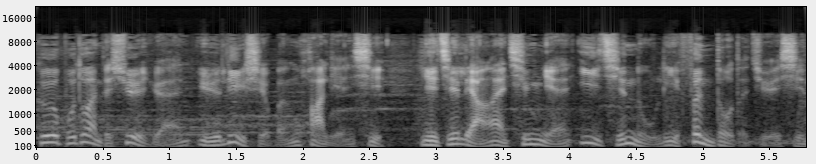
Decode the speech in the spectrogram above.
割不断的血缘与历史文化联系，以及两岸青年一起努力奋斗的决心。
